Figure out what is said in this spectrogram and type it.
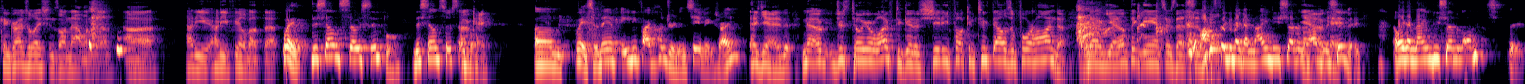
congratulations on that one, man. Uh, how do you how do you feel about that? Wait, this sounds so simple. This sounds so simple. Okay. Um. Wait. So they have eighty five hundred in savings, right? Uh, Yeah, no, just tell your wife to get a shitty fucking 2004 Honda. No, yeah, I don't think the answer is that simple. I was thinking like a ninety seven Yeah, Honda okay. Civic. Like a ninety seven Honda Civic.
